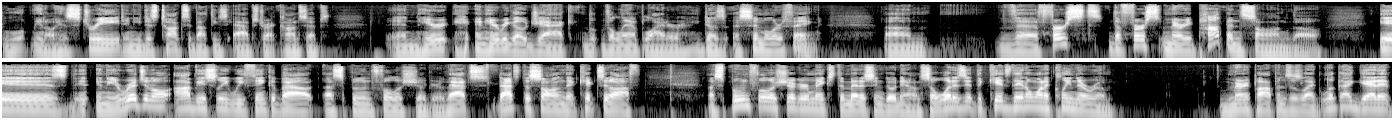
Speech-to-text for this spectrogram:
you know his street and he just talks about these abstract concepts. And here and here we go, Jack, the, the lamplighter. He does a similar thing. Um, the first the first Mary Poppins song though is in the original obviously we think about a spoonful of sugar that's that's the song that kicks it off a spoonful of sugar makes the medicine go down. So what is it? The kids they don't want to clean their room. Mary poppins is like look i get it.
